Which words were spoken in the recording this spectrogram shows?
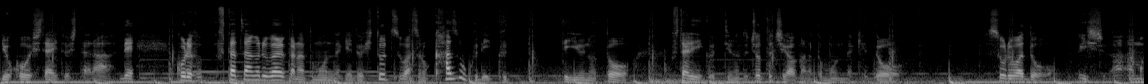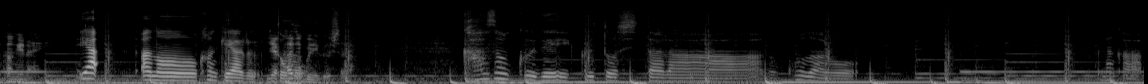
旅行したいとしたらでこれ2つアングルがあるかなと思うんだけど1つはその家族で行くっていうのと2人で行くっていうのとちょっと違うかなと思うんだけどそれはどう？一緒ああんま関係ない？いやあのー関係あるじゃあ家と思う族で行くとしたら。家族で行くとしたらどこだろう。なんかあ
